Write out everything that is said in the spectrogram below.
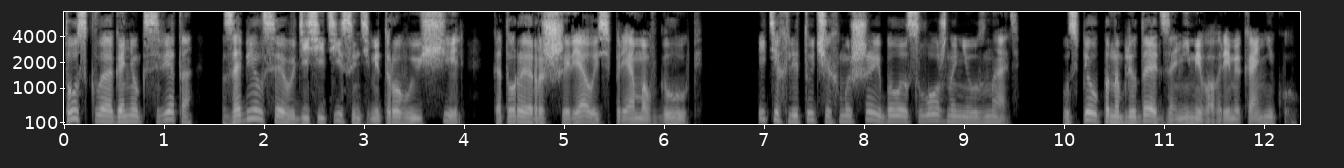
Тусклый огонек света забился в 10-сантиметровую щель, которая расширялась прямо вглубь. Этих летучих мышей было сложно не узнать. Успел понаблюдать за ними во время каникул.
